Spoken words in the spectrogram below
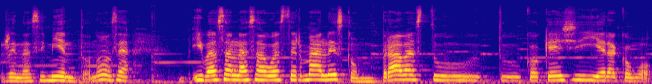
renacimiento, ¿no? O sea, ibas a las aguas termales, comprabas tu, tu kokeshi y era como,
